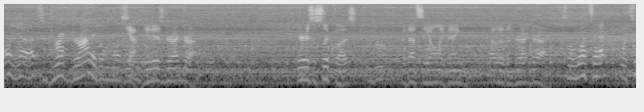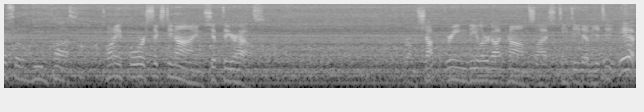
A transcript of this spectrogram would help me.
Oh yeah, that's direct drive almost. Yeah, it is direct drive. There is a slip clutch, uh-huh. but that's the only thing other than direct drive. So what's that? What's this little dude cost? Twenty-four sixty-nine shipped to your house shopgreendealer.com slash TTWT if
